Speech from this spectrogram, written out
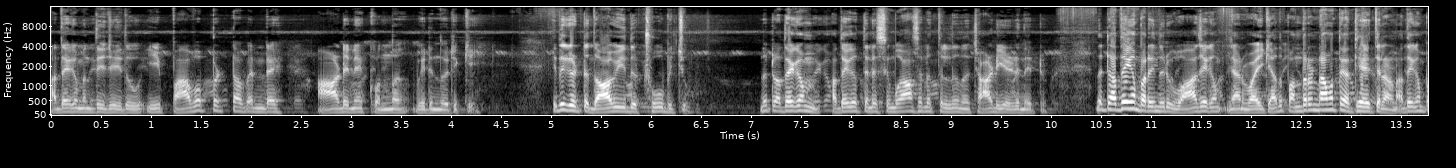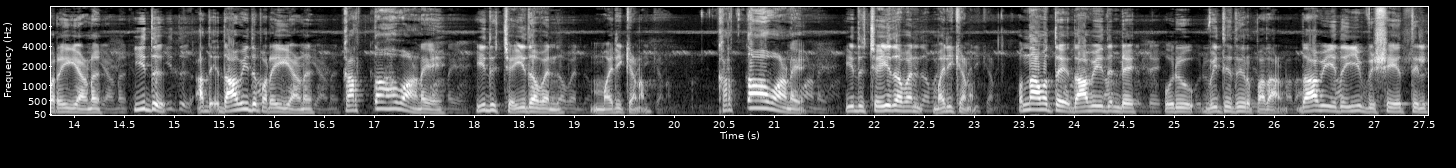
അദ്ദേഹം എന്ത് ചെയ്തു? ഈ പാവപ്പെട്ടവന്റെ ആടിനെ കൊന്ന് വിരുന്നൊരുക്കി. ഇത് കേട്ട് ദാവീദ് ക്ഷോഭിച്ചു. എന്നിട്ട് അദ്ദേഹം അദ്ദേഹത്തിന്റെ സിംഹാസനത്തിൽ നിന്ന് ചാടി എഴുന്നേറ്റു. എന്നിട്ട് അദ്ദേഹം പറയുന്ന ഒരു വാചകം ഞാൻ വായിക്കാം. അത് പന്ത്രണ്ടാമത്തെ അധ്യായത്തിലാണ്. അദ്ദേഹം പറയുകയാണ് ഇത് അത് ദാവീദ് പറയുകയാണ് കർത്താവാണേ ഇത് ചെയ്തവൻ മരിക്കണം. കർത്താവാണേ ഇത് ചെയ്തവൻ മരിക്കണം. ഒന്നാമത്തെ ദാവീദിന്റെ ഒരു വിധി തീർപ്പതാണ് ദാവീദ് ഈ വിഷയത്തിൽ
